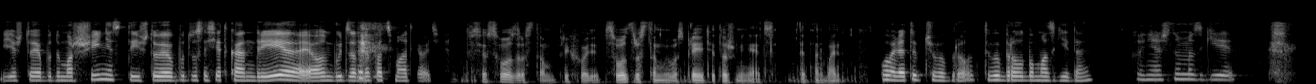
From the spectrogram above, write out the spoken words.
И что я буду морщинистой, и что я буду соседка Андрея, и он будет за мной подсматривать. Все с возрастом приходит. С возрастом и восприятие тоже меняется. Это нормально. Оля, а ты бы что выбрала? Ты выбрала бы мозги, да? Конечно, мозги.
